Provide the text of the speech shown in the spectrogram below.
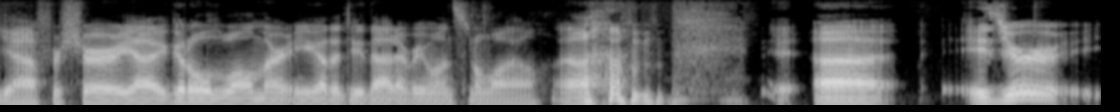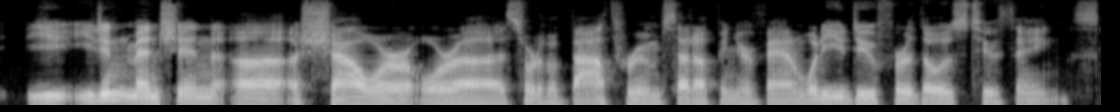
Yeah, for sure. Yeah, good old Walmart. You got to do that every once in a while. Um, uh, is your you you didn't mention uh, a shower or a sort of a bathroom setup in your van? What do you do for those two things?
